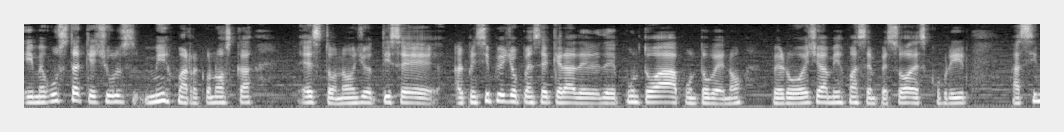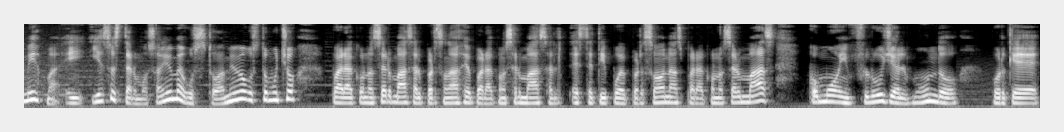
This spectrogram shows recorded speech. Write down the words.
Y me gusta que Jules misma reconozca esto, ¿no? Yo dice, al principio yo pensé que era de, de punto A a punto B, ¿no? Pero ella misma se empezó a descubrir a sí misma y, eso está hermoso. A mí me gustó, a mí me gustó mucho para conocer más al personaje, para conocer más a este tipo de personas, para conocer más cómo influye el mundo, porque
